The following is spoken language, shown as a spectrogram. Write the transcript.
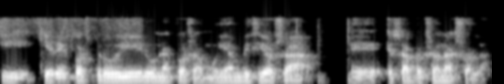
y quiere construir una cosa muy ambiciosa, eh, esa persona sola.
